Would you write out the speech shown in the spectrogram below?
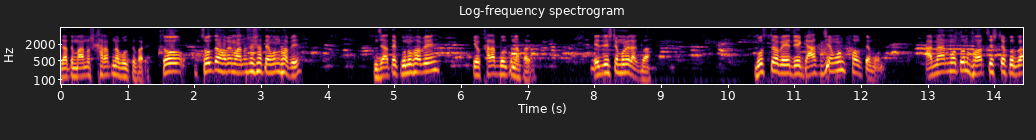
যাতে মানুষ খারাপ না বলতে পারে। তো চলতে হবে মানুষের সাথে এমন ভাবে যাতে কোনোভাবে কেউ খারাপ বলতে না পারে। এই জিনিসটা মনে রাখবা। বুঝতে হবে যে গাছ যেমন ফল তেমন। আমার মতন হওয়ার চেষ্টা করবা।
